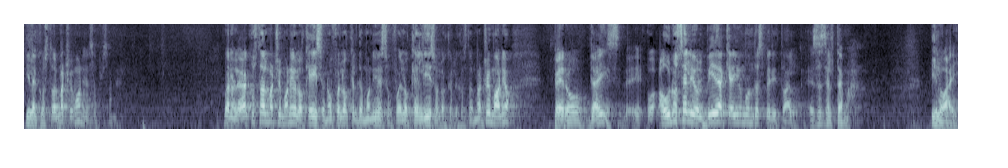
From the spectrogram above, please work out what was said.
Y le costó el matrimonio a esa persona. Bueno, le había costado el matrimonio lo que hizo, no fue lo que el demonio hizo, fue lo que él hizo, lo que le costó el matrimonio, pero de ahí, eh, a uno se le olvida que hay un mundo espiritual, ese es el tema. Y lo hay.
